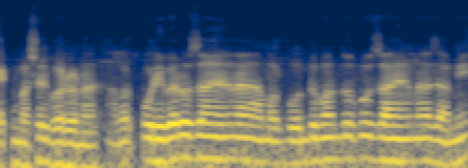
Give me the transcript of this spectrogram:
এক মাসের ঘটনা। আমার পরিবারও জানে না, আমার বন্ধু বান্ধবও জানে না যে আমি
